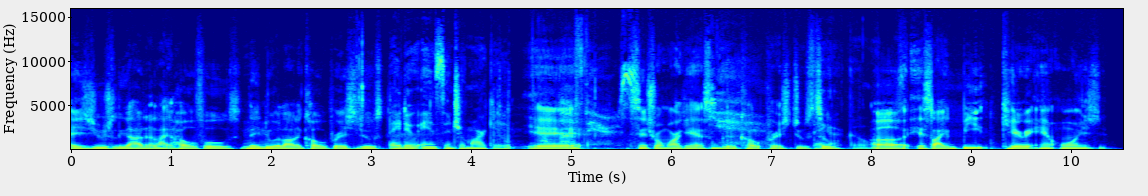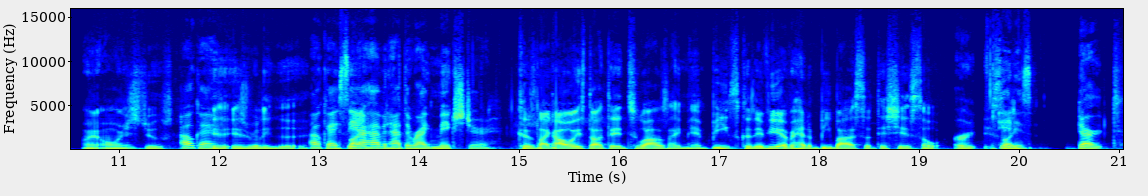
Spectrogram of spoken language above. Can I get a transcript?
is usually out of like Whole Foods. Mm-hmm. They do a lot of cold pressed juice. They do in Central Market. Yeah, Central Market has some yeah. good cold pressed juice they too. Uh, it's like beet, carrot, and orange and orange juice. Okay. It's, it's really good. Okay. See, I haven't had the right mixture. Cause like I always thought that too. I was like, man, beets. Cause if you ever had a beet by itself, this shit is so earth. It's It like is dirt.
